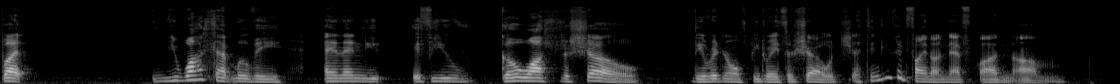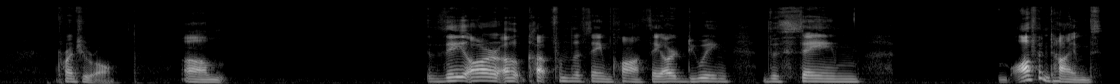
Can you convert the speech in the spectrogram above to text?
but you watch that movie and then you if you go watch the show the original speed racer show which i think you could find on Net on um crunchyroll um they are uh, cut from the same cloth. They are doing the same, oftentimes,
